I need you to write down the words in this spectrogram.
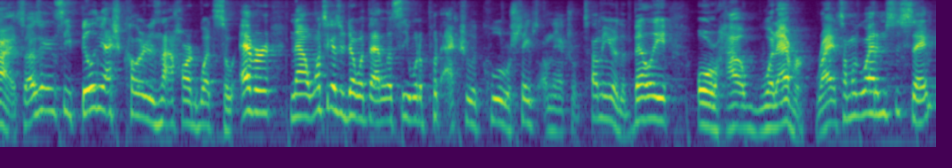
Alright, so as you can see, filling the actual color is not hard whatsoever. Now, once you guys are done with that, let's you want to put actually cool little shapes on the actual tummy or the belly or how, whatever, right? So I'm to go ahead and just say,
